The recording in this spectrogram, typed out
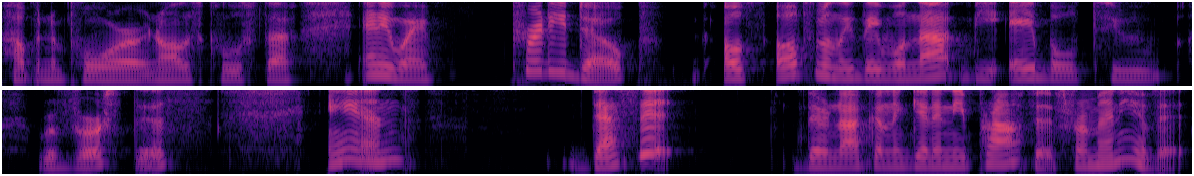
helping the poor and all this cool stuff. Anyway, pretty dope. Ultimately, they will not be able to reverse this. And that's it. They're not going to get any profit from any of it,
